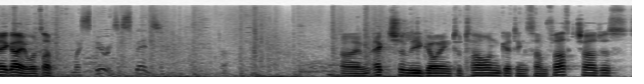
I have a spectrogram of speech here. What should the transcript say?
Hey guy, what's up? My spirit is spent. I'm actually going to town getting some flask charges.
